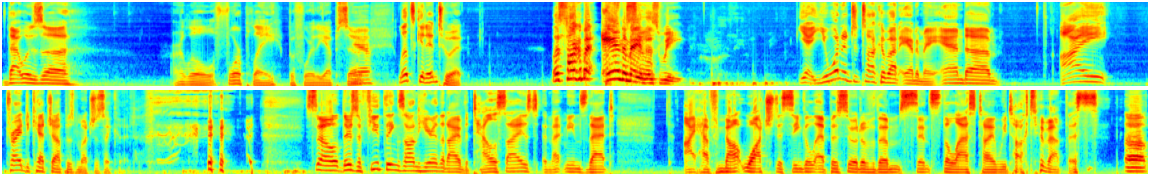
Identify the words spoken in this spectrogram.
that was uh our little foreplay before the episode. Yeah. Let's get into it. Let's talk about anime So- this week. Yeah, you wanted to talk about anime, and um, I tried to catch up as much as I could. so there's a few things on here that I have italicized, and that means that I have not watched a single episode of them since the last time we talked about this. Uh,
